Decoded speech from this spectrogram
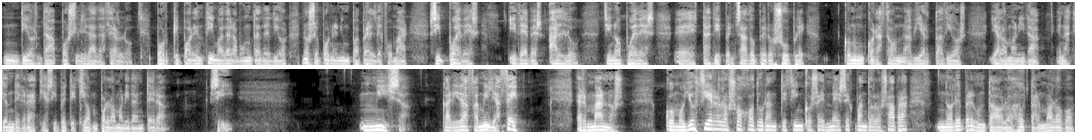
Dios da posibilidad de hacerlo, porque por encima de la voluntad de Dios no se pone ni un papel de fumar. Si puedes, y debes, hazlo. Si no puedes, eh, estás dispensado, pero suple con un corazón abierto a Dios y a la humanidad, en acción de gracias y petición por la humanidad entera. Sí. Misa, caridad, familia, fe. Hermanos, como yo cierro los ojos durante cinco o seis meses, cuando los abra, no le he preguntado a los oftalmólogos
